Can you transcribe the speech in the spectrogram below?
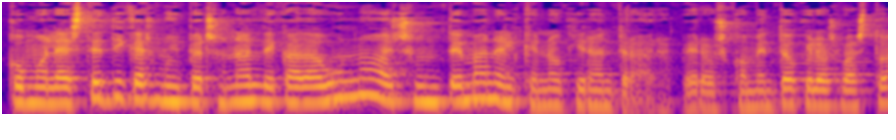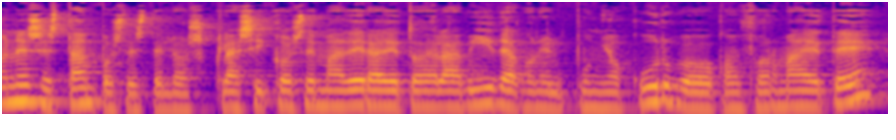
Como la estética es muy personal de cada uno, es un tema en el que no quiero entrar, pero os comento que los bastones están pues desde los clásicos de madera de toda la vida con el puño curvo o con forma de T,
